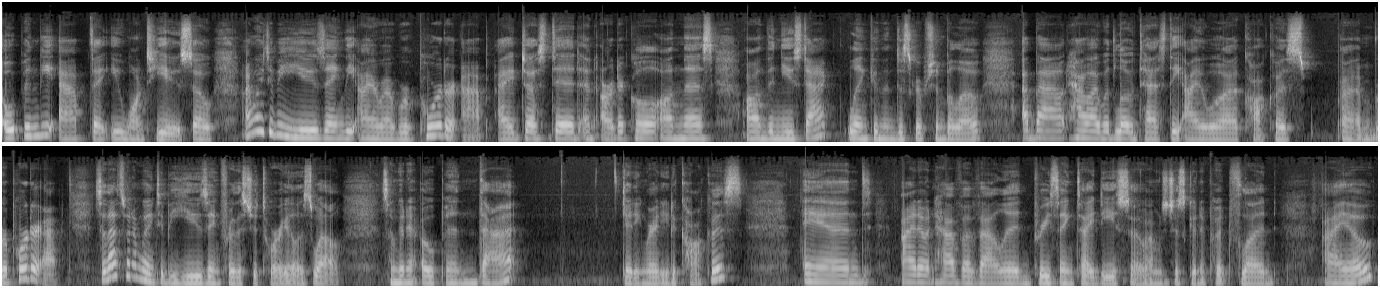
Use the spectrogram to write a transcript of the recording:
open the app that you want to use. So I'm going to be using the Iowa Reporter app. I just did an article on this on the New Stack, link in the description below, about how I would load test the Iowa Caucus um, Reporter app. So that's what I'm going to be using for this tutorial as well. So I'm going to open that, getting ready to caucus, and I don't have a valid precinct ID, so I'm just going to put flood IO,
